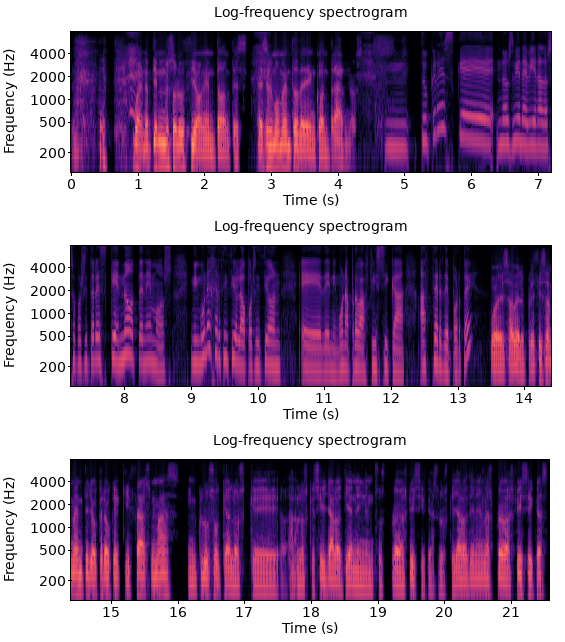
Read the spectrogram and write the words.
bueno, tiene una solución entonces. Es el momento de encontrarnos. Mm, ¿Tú crees que nos viene bien a los opositores que no tenemos ningún ejercicio en la oposición eh, de ninguna prueba física hacer deporte? Pues a ver, precisamente yo creo que quizás más incluso que a los que a los que sí ya lo tienen en sus pruebas físicas. Los que ya lo tienen en las pruebas físicas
